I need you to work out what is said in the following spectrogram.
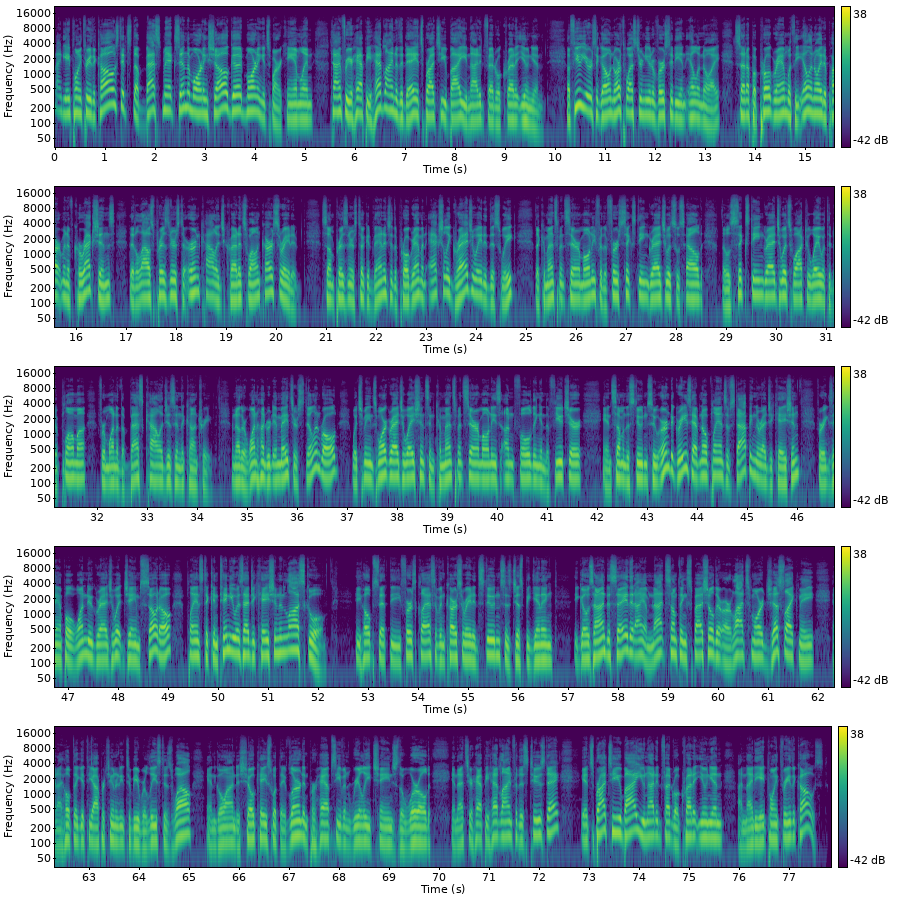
98.3 The Coast. It's the best mix in the morning show. Good morning. It's Mark Hamlin. Time for your happy headline of the day. It's brought to you by United Federal Credit Union. A few years ago, Northwestern University in Illinois set up a program with the Illinois Department of Corrections that allows prisoners to earn college credits while incarcerated. Some prisoners took advantage of the program and actually graduated this week. The commencement ceremony for the first 16 graduates was held. Those 16 graduates walked away with a diploma from one of the best colleges in the country. Another 100 inmates are still enrolled, which means more graduations and commencement ceremonies unfolding in the future. And some of the students who earn degrees have no plans of stopping their education. For example, one new graduate, James Soto, plans to continue his education in law school. He hopes that the first class of incarcerated students is just beginning. He goes on to say that I am not something special. There are lots more just like me, and I hope they get the opportunity to be released as well and go on to showcase what they've learned and perhaps even really change the world. And that's your happy headline for this Tuesday. It's brought to you by United Federal Credit Union on 98.3 The Coast.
